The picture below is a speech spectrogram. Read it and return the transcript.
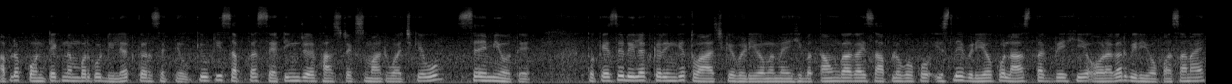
आप लोग कॉन्टैक्ट नंबर को डिलीट कर सकते हो, क्योंकि सबका सेटिंग जो है फास्टैग स्मार्ट वॉच के वो सेम ही होते हैं। तो कैसे डिलीट करेंगे? तो आज के वीडियो में मैं यही बताऊँगा गाइस आप लोगों को। इसलिए वीडियो को लास्ट तक देखिए और अगर वीडियो पसंद आए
